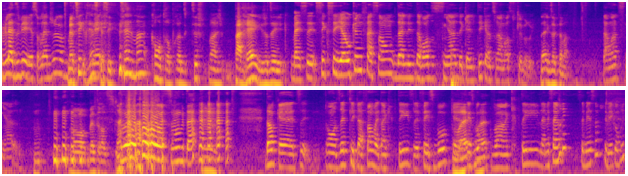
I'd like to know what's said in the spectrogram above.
Vladimir est sur la job. Mais tu sais, reste Mais- que c'est tellement contre-productif. Pareil, je veux dire. Ben, c'est c'est que c'est il y a aucune façon d'avoir du signal de qualité quand tu ramasses tout le bruit. Exactement. Parlant de signal. Oh, belle transition. oh, oh, oh, smooth, hein? Mm. Donc, euh, tu sais, on disait que toutes les plateformes vont être encryptées. C'est Facebook, euh, Facebook ouais. va encrypter la messagerie. C'est bien ça? J'ai bien compris?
